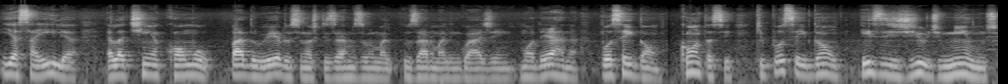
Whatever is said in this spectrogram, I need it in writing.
e essa ilha ela tinha como padroeiro, se nós quisermos uma, usar uma linguagem moderna, Poseidon. Conta-se que Poseidon exigiu de Minos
